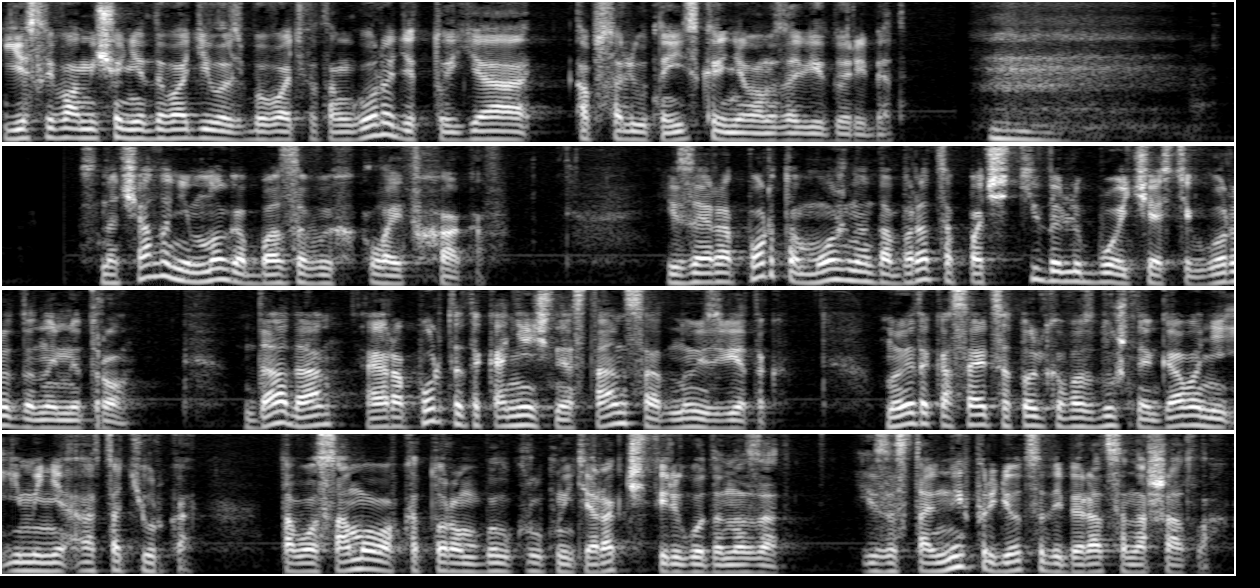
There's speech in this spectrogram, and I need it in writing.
Если вам еще не доводилось бывать в этом городе, то я абсолютно искренне вам завидую, ребят. Сначала немного базовых лайфхаков. Из аэропорта можно добраться почти до любой части города на метро. Да-да, аэропорт – это конечная станция одной из веток. Но это касается только воздушной гавани имени Ататюрка, того самого, в котором был крупный теракт 4 года назад. Из остальных придется добираться на шаттлах.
